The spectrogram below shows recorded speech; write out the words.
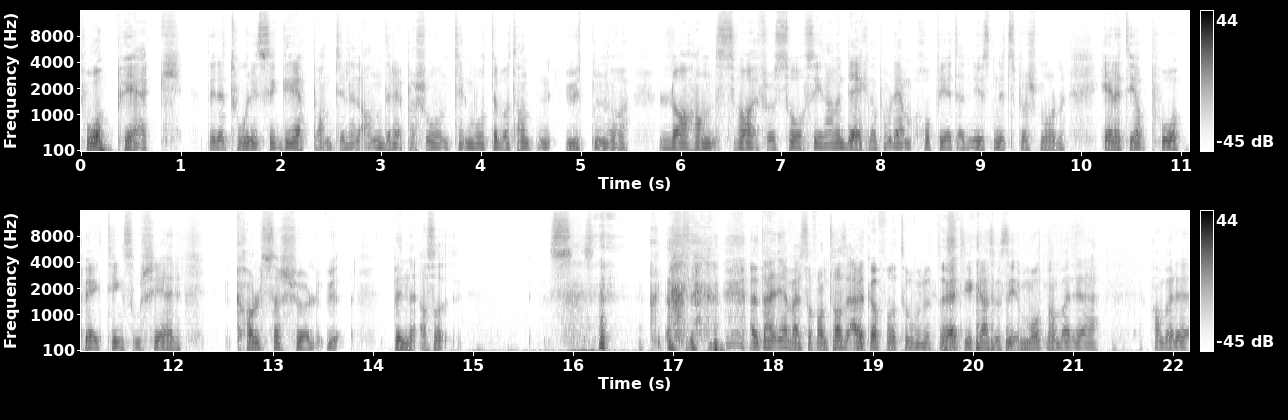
påpeke de retoriske grepene til den andre personen, til motdebattanten, uten å la han svare, for å så å si nei, men det er ikke noe problem, hopp i til et nytt, nytt spørsmål. Hele tida påpeke ting som skjer. Kalle seg sjøl Altså Dette er bare så fantastisk. Jeg vet, du kan få to minutter. Jeg vet ikke hva jeg skal si. Måten han bare han bare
